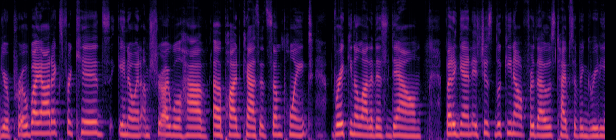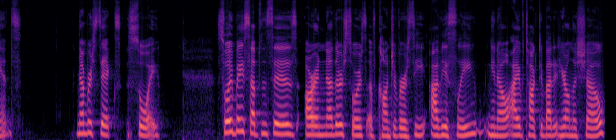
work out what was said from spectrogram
your probiotics for kids, you know, and I'm sure I will have a podcast at some point breaking a lot of this down. But again, it's just looking out for those types of ingredients. Number six, soy. Soy based substances are another source of controversy. Obviously, you know, I've talked about it here on the show.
